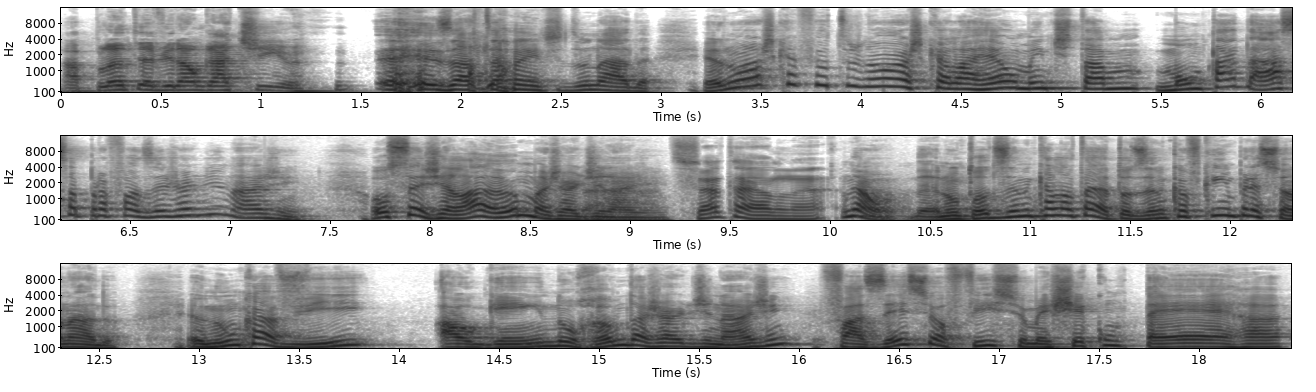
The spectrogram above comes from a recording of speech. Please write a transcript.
A planta ia virar um gatinho. Exatamente, do nada. Eu não acho que é filtro, não. Eu acho que ela realmente tá montadaça pra fazer jardinagem. Ou seja, ela ama jardinagem. certo é ela, né? Não, eu não tô dizendo que ela tá, eu tô dizendo que eu fiquei impressionado. Eu nunca vi alguém no ramo da jardinagem fazer esse ofício, mexer com terra.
